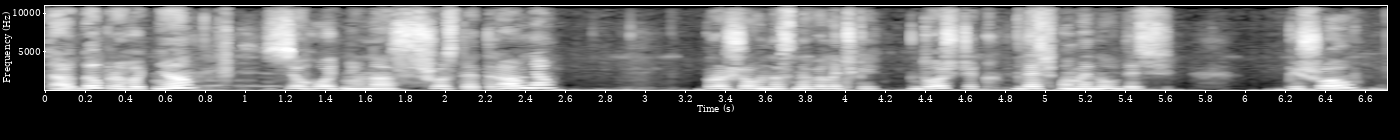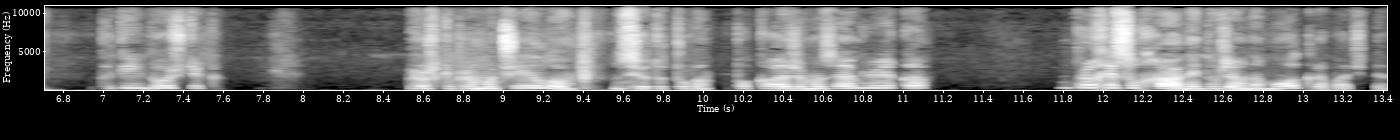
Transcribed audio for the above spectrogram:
Так, доброго дня. Сьогодні у нас 6 травня. Пройшов у нас невеличкий дощик. Десь оминув, десь пішов такий дощик. Трошки промочило. Ось тут вам покажемо землю, яка. Ну, трохи суха, не дуже вона мокра, бачите?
